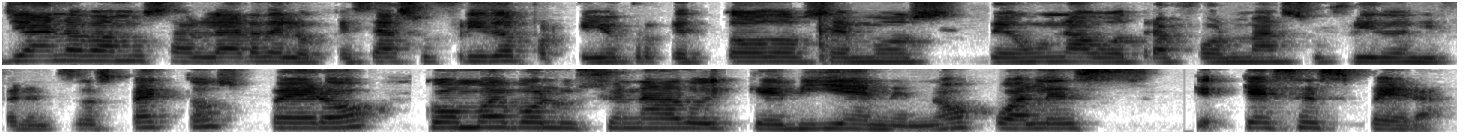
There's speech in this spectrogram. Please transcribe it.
ya no vamos a hablar de lo que se ha sufrido, porque yo creo que todos hemos de una u otra forma sufrido en diferentes aspectos, pero cómo ha evolucionado y qué viene, ¿no? ¿Cuál es, qué, se espera?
